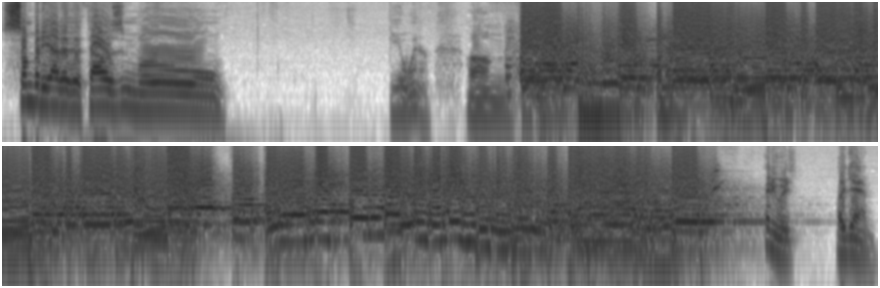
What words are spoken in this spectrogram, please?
somebody out of the thousand will be a winner. Um, again,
